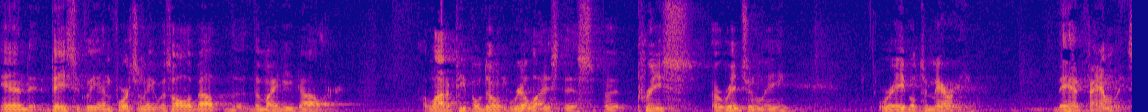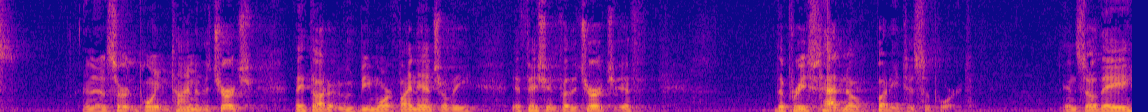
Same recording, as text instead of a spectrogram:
and basically, unfortunately, it was all about the, the mighty dollar. A lot of people don't realize this, but priests originally were able to marry. They had families. And at a certain point in time in the church, they thought it would be more financially efficient for the church if the priests had nobody to support. And so they,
